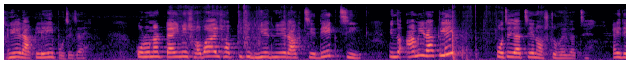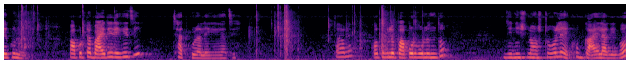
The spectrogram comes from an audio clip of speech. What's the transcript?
ধুয়ে রাখলেই পচে যায়। করোনার টাইমে সবাই সব কিছু ধুয়ে ধুয়ে রাখছে, দেখছি। কিন্তু আমি রাখলেই পচে যাচ্ছে, নষ্ট হয়ে যাচ্ছে। এই দেখুন না, পাপড়টা বাইরে রেখেছি ছাতকুড়া লেগে গেছে। তাহলে কতগুলো পাপড় বলুন তো? জিনিস নষ্ট হলে খুব গায়ে লাগে গো।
